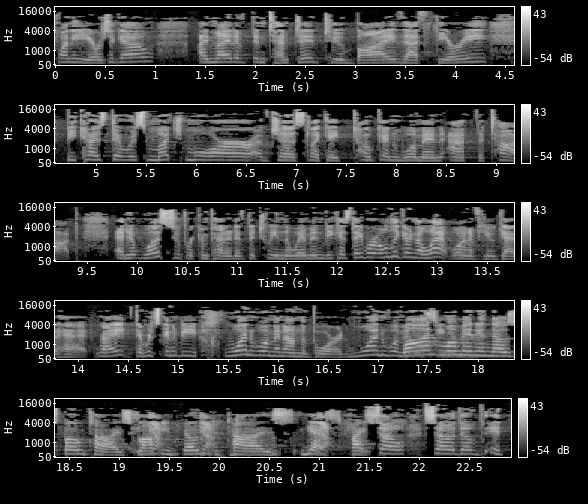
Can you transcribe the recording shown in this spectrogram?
20 years ago, I might have been tempted to buy that theory because there was much more of just like a token woman at the top. And it was super competitive between the women because they were only going to let one of you get ahead, right? There was going to be one woman on the board, one woman. One senior woman in those bow ties, floppy Yeah, bow yeah. ties. Yes, yeah. right. So, so the, it,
